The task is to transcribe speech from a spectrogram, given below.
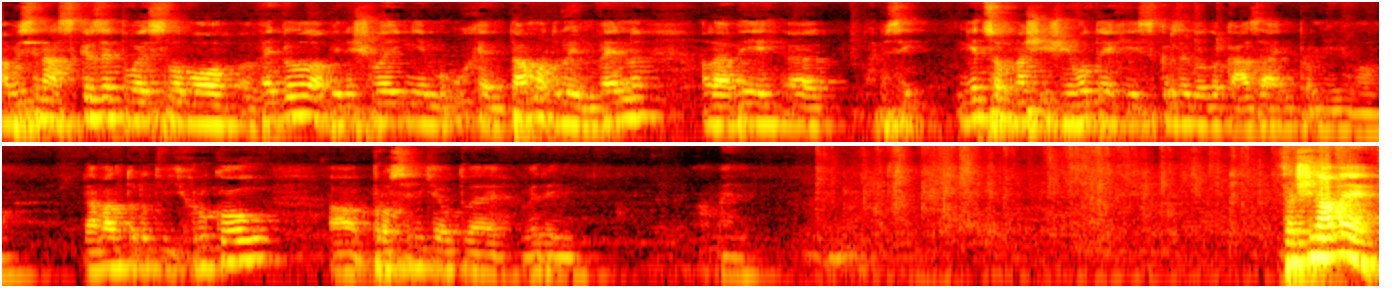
aby se nás skrze tvoje slovo vedl, aby nešlo jedním uchem tam a druhým ven, ale aby, eh, aby si něco v našich životech i skrze toto kázání proměňovalo. Dávám to do tvých rukou a prosím tě o tvé vedení. Amen. Začínáme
